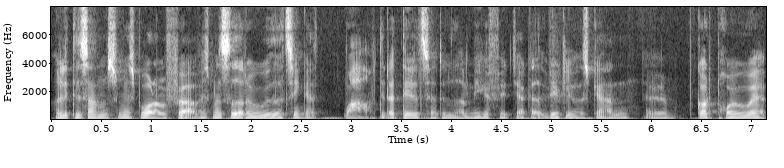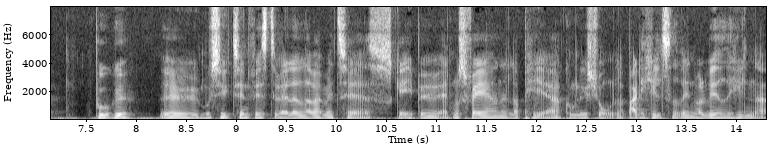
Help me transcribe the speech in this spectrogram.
Og lidt det samme, som jeg spurgte om før, hvis man sidder derude og tænker, wow, det der Delta, det lyder mega fedt, jeg gad virkelig også gerne øh, godt prøve at booke øh, musik til en festival, eller være med til at skabe atmosfæren, eller PR, kommunikation, eller bare det hele tiden være involveret i hele den her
